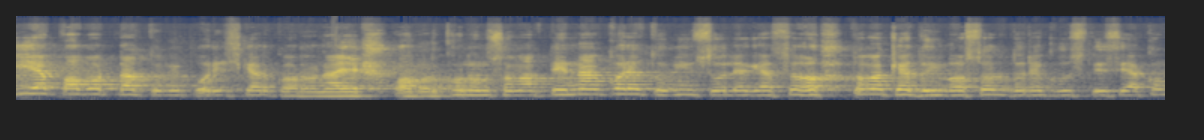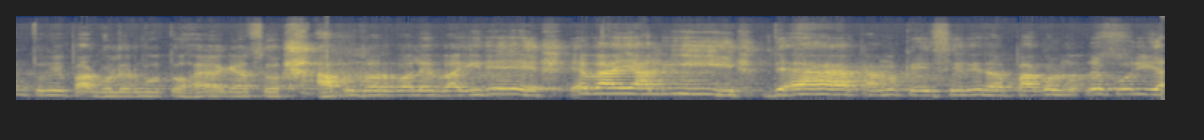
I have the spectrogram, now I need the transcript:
গিয়ে কবরটা তুমি পরিষ্কার করো নাই। কবর খনন সমাপ্তি না করে তুমি চলে গেছো। তোমাকে দুই বছর ধরে খুঁজতেছি, এখন তুমি পাগলের মতো হয়ে গেছো। আবুদর বলে, ভাই রে, এ ভাই আলী, দেখ, আমাকে এই ছেলেরা পাগল মনে করিয়ে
